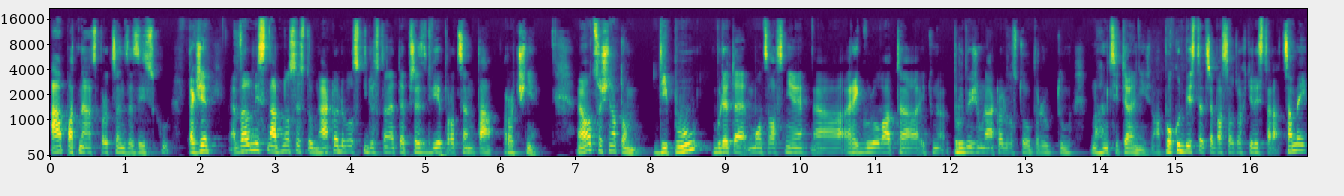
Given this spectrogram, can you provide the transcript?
a 15% ze zisku. Takže velmi snadno se s tou nákladovostí dostanete přes 2% ročně. Jo, což na tom DIPu budete moct vlastně uh, regulovat uh, i tu průběžnou nákladovost toho produktu mnohem citelněji. No a pokud byste třeba se o to chtěli starat sami,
